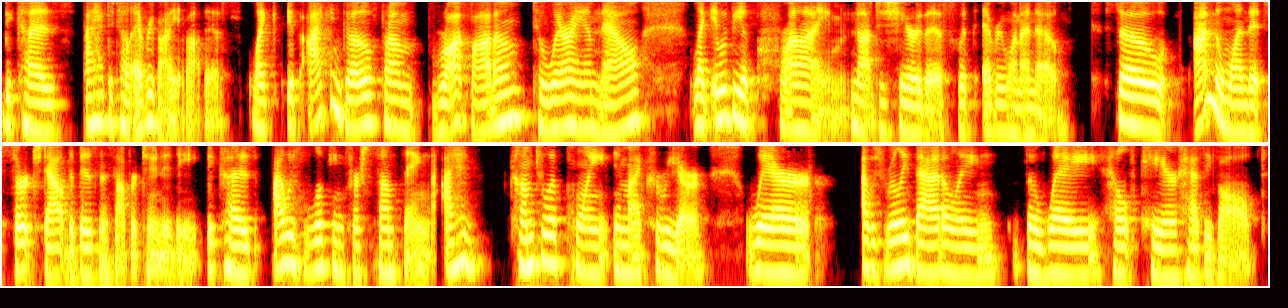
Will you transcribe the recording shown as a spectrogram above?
Because I have to tell everybody about this. Like, if I can go from rock bottom to where I am now, like, it would be a crime not to share this with everyone I know. So, I'm the one that searched out the business opportunity because I was looking for something. I had come to a point in my career where I was really battling the way healthcare has evolved.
